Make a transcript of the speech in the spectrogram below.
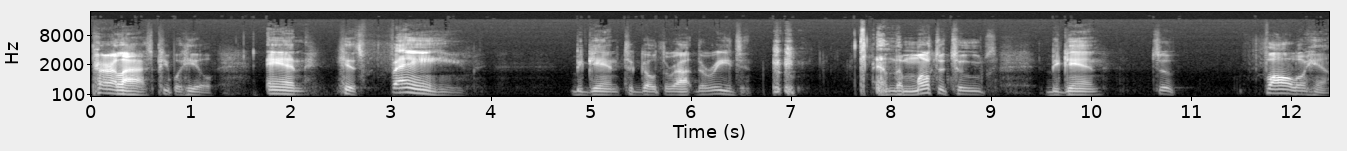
paralyzed people healed. And his fame began to go throughout the region. and the multitudes began to follow him.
